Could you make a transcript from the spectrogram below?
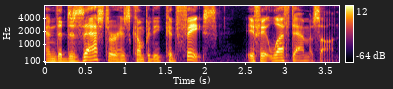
and the disaster his company could face if it left Amazon.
